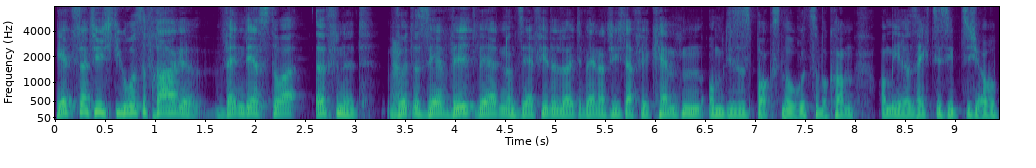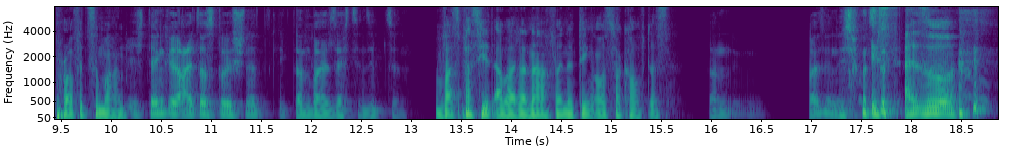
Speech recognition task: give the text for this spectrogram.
Jetzt natürlich die große Frage, wenn der Store öffnet, wird es sehr wild werden und sehr viele Leute werden natürlich dafür campen, um dieses Box-Logo zu bekommen, um ihre 60, 70 Euro Profit zu machen. Ich denke, Altersdurchschnitt liegt dann bei 16, 17. Was passiert aber danach, wenn das Ding ausverkauft ist? Dann weiß ich nicht. Was Ist also,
